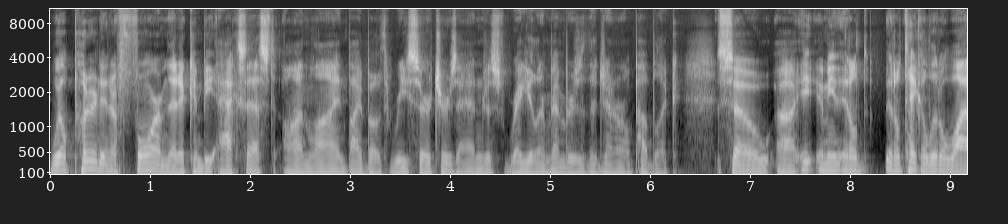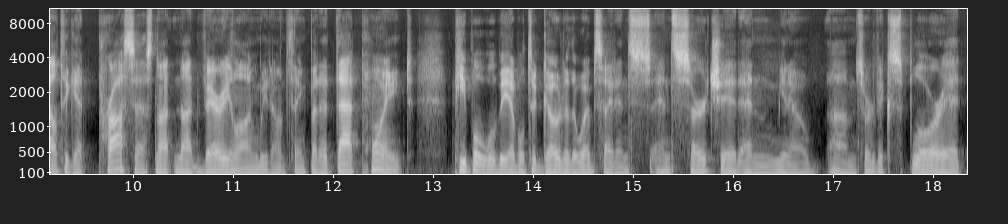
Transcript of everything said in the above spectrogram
we'll put it in a form that it can be accessed online by both researchers and just regular members of the general public. So, uh, it, I mean, it'll it'll take a little while to get processed, not not very long, we don't think. But at that point, people will be able to go to the website and and search it and you know um, sort of explore it,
